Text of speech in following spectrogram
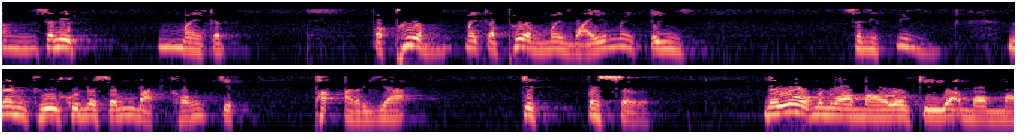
งสนิทไม่กระกระเพื่อมไม่กระเพื่อมไม่ไหวไม่ติงสนิทนิ่ง นั่นคือคุณสมบัติของจิตพระอริยะ จิตประเสริฐ ในโลกมันวาเมาโลกียะมอมเมา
